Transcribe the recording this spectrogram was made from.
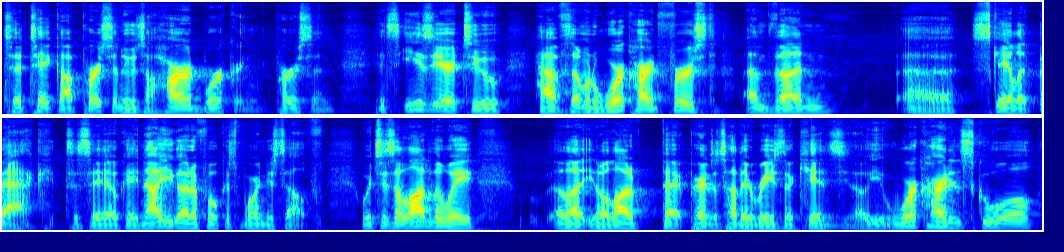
to take a person who's a hard-working person. It's easier to have someone work hard first and then uh, scale it back to say, okay, now you got to focus more on yourself, which is a lot of the way, a lot, you know, a lot of parents is how they raise their kids. You know, you work hard in school,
